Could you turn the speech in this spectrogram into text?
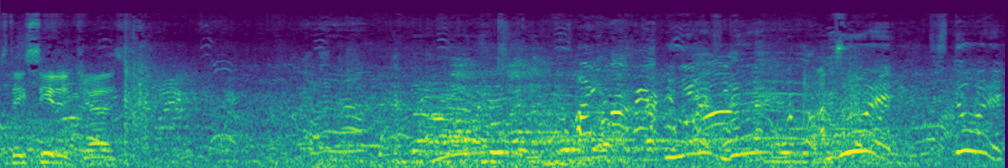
Stay seated, Jez. Do it. Just do it.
